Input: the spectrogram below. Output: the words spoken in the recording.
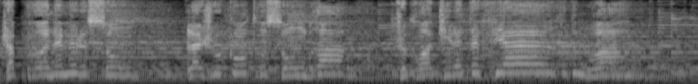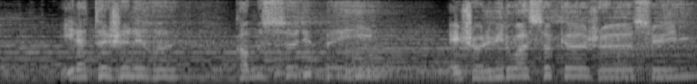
J'apprenais mes leçons, la joue contre son bras. Je crois qu'il était fier de moi. Il était généreux comme ceux du pays et je lui dois ce que je suis.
